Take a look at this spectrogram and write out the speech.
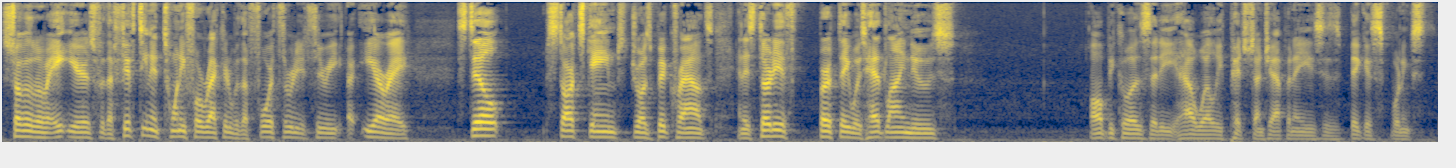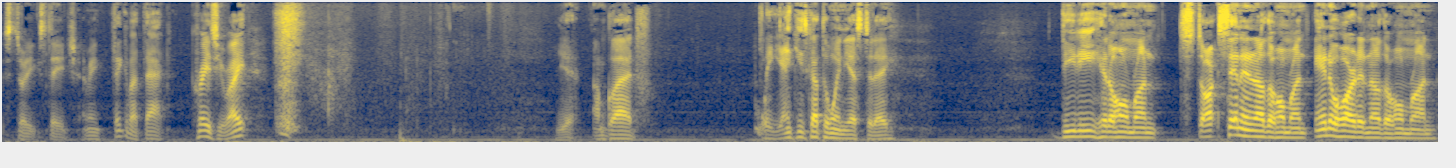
Struggled over eight years with a 15 and 24 record with a 4.33 ERA. Still starts games, draws big crowds, and his 30th birthday was headline news. All because that he how well he pitched on Japanese, his biggest sporting stage. I mean, think about that. Crazy, right? Yeah, I'm glad. The Yankees got the win yesterday. Didi hit a home run. Start sending another home run. Andujar hit another home run.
